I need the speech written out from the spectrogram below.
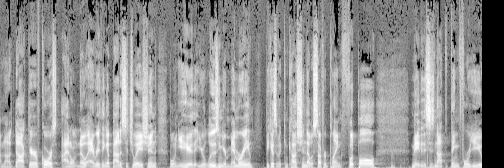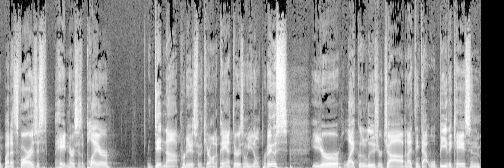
I'm not a doctor, of course. I don't know everything about a situation. But when you hear that you're losing your memory because of a concussion that was suffered playing football, maybe this is not the thing for you. But as far as just Hayden Hurst as a player, did not produce for the Carolina Panthers. And when you don't produce, you're likely to lose your job. And I think that will be the case. And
